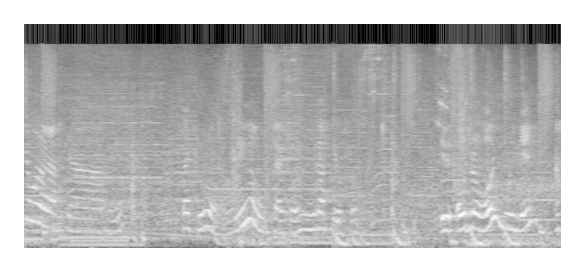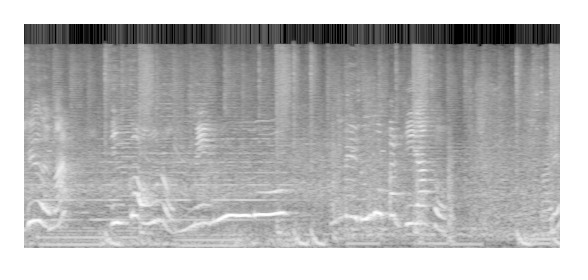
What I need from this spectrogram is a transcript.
y volar hacia. Está chulo, a mí me gusta eso, es muy gracioso. Otro gol, muy bien. Ha sido de mar. 5 a 1. Menudo. Menudo partidazo. ¿Vale?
